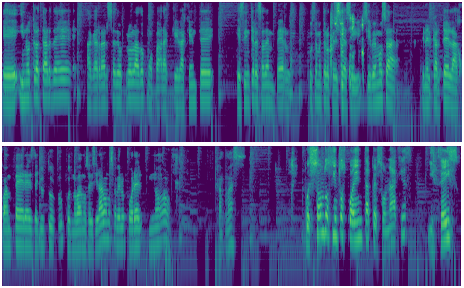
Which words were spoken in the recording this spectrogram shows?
eh, y no tratar de agarrarse de otro lado como para que la gente esté interesada en verla. Justamente lo que decía, si, si vemos a, en el cartel a Juan Pérez de YouTube, pues no vamos a decir, ah, vamos a verlo por él. No, jamás. Pues son 240 personajes y seis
